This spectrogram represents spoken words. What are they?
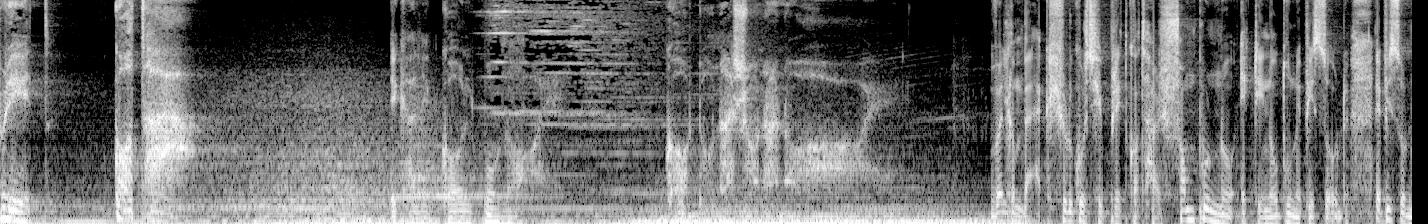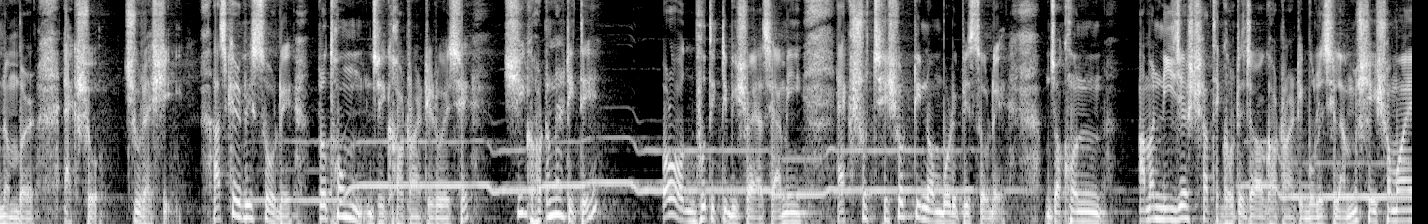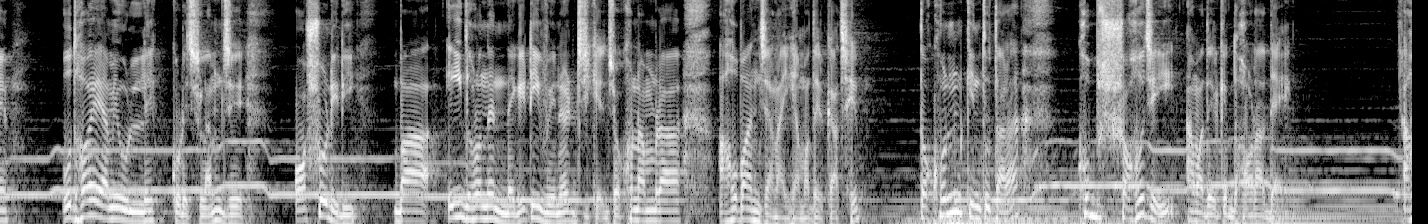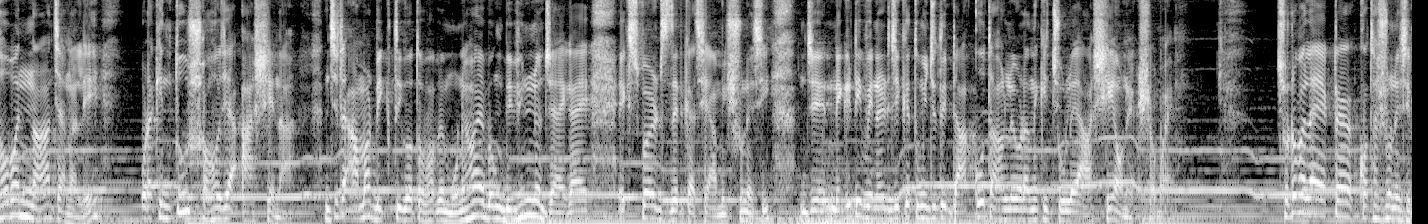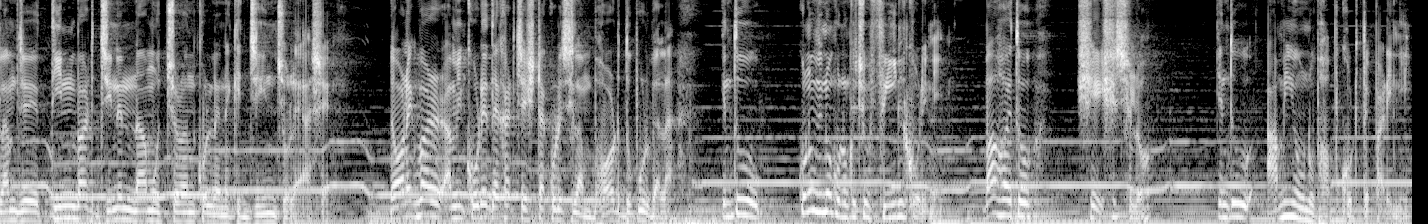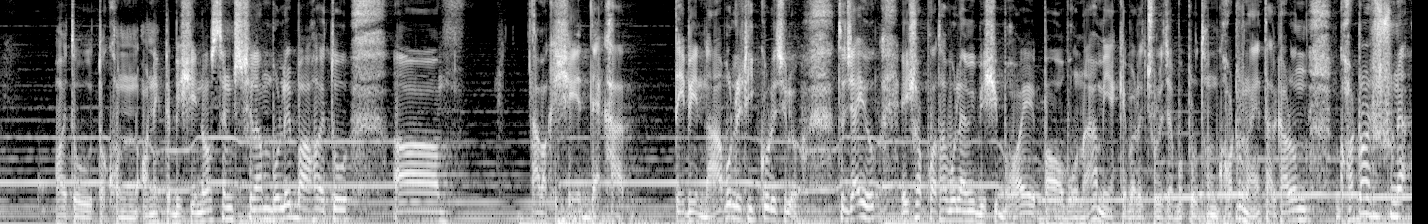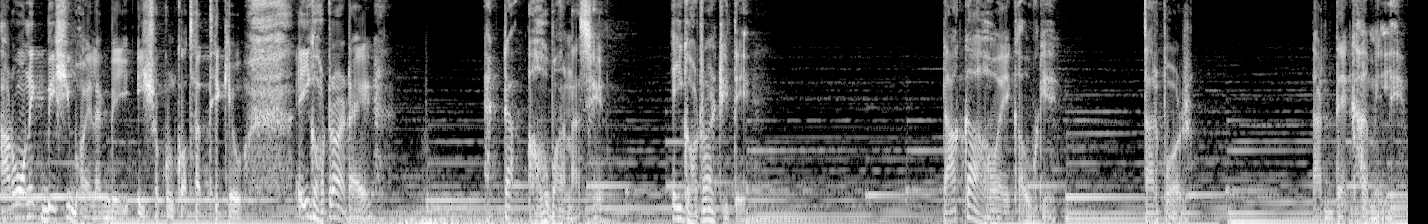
প্রেত কথা। এখানে গল্প নয়, ঘটনা শোনানো হয় ওয়েলকাম ব্যাক শুরু করছি প্রেত কথার সম্পূর্ণ একটি নতুন এপিসোড এপিসোড নম্বর একশো চুরাশি। আজকের এপিসোডে প্রথম যে ঘটনাটি রয়েছে, সেই ঘটনাটিতে বড় অদ্ভুত একটি বিষয় আছে। আমি একশো ছেষট্টি নম্বর এপিসোডে যখন আমার নিজের সাথে ঘটে যাওয়া ঘটনাটি বলেছিলাম, সেই সময় বোধহয় আমি উল্লেখ করেছিলাম যে অশরীরী বা এই ধরনের নেগেটিভ এনার্জিকে যখন আমরা আহ্বান জানাই আমাদের কাছে, তখন কিন্তু তারা খুব সহজেই আমাদেরকে ধরা দেয়। আহ্বান না জানালে ওরা কিন্তু সহজে আসে না, যেটা আমার ব্যক্তিগতভাবে মনে হয় এবং বিভিন্ন জায়গায় এক্সপার্টসদের কাছে আমি শুনেছি যে নেগেটিভ এনার্জিকে তুমি যদি ডাকো তাহলে ওরা নাকি চলে আসে অনেক সময়। ছোটবেলায় একটা কথা শুনেছিলাম যে তিনবার জিনের নাম উচ্চারণ করলে নাকি জিন চলে আসে। অনেকবার আমি করে দেখার চেষ্টা করেছিলাম ভর দুপুরবেলা, কিন্তু কোনোদিনও কোনো কিছু ফিল করিনি। বা হয়তো সে এসেছিল, কিন্তু আমি অনুভব করতে পারিনি। হয়তো তখন অনেকটা বেশি ইনোসেন্ট ছিলাম বলে, বা হয়তো আমাকে সে দেখা দেবে না বলে ঠিক করেছিল। তো যাই হোক, এইসব কথা বলে আমি বেশি ভয় পাওয়াবো না। আমি একেবারে চলে যাব প্রথম ঘটনায়। তার কারণ ঘটনাটা শুনে আরও অনেক বেশি ভয় লাগবে এই সকল কথার থেকেও। এই ঘটনাটায় একটা আহ্বান আছে। এই ঘটনাটিতে ডাকা হয় কাউকে। তারপর তার দেখা মেলে।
